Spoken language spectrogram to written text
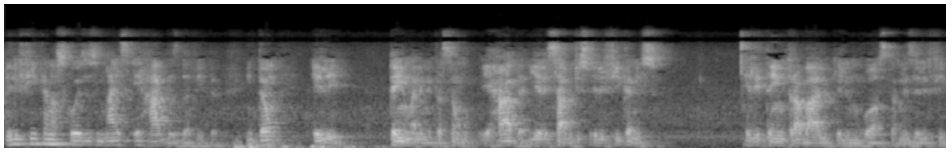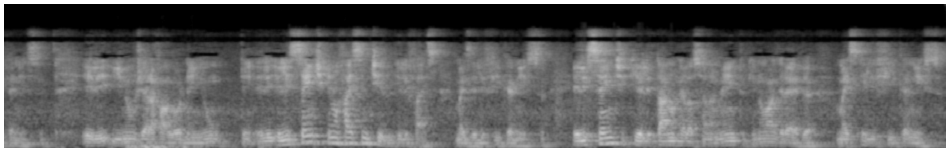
Ele fica nas coisas mais erradas da vida. Então, ele tem uma alimentação errada e ele sabe disso, ele fica nisso ele tem um trabalho que ele não gosta, mas ele fica nisso. Ele e não gera valor nenhum. Ele, ele, sente que não faz sentido o que ele faz, mas ele fica nisso. Ele sente que ele está num relacionamento que não agrega, mas ele fica nisso.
